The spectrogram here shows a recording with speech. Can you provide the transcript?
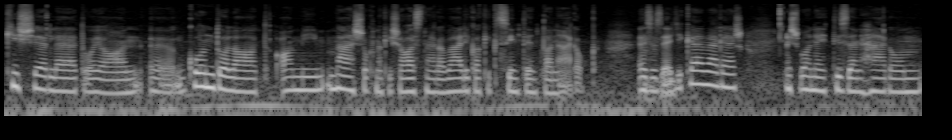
kísérlet, olyan gondolat, ami másoknak is a hasznára válik, akik szintén tanárok. Ez az egyik elvárás, és van egy 13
